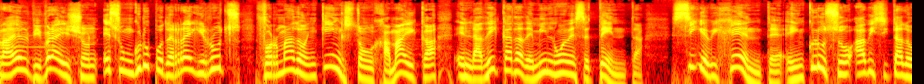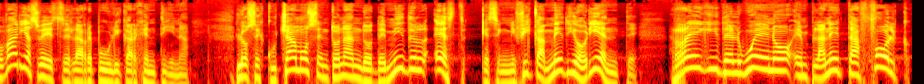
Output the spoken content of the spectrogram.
Israel Vibration es un grupo de reggae roots formado en Kingston, Jamaica, en la década de 1970 sigue vigente e incluso ha visitado varias veces la República Argentina. Los escuchamos entonando The Middle East, que significa Medio Oriente, reggae del bueno en planeta folk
